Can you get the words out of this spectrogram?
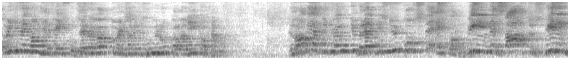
Om ikke du engang har Facebook, så har du hørt om en sånn en tommel opp eller liker-knapp. Rare er at det funker, for hvis du poster et eller annet, bilde, status, film,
